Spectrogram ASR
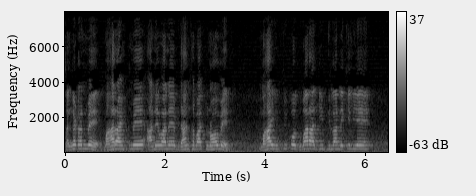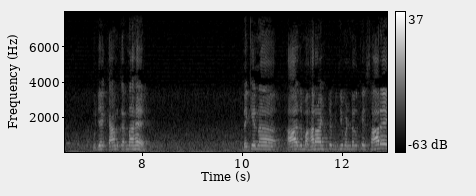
संगठन में, महाराष्ट्र में आने वाले विधानसभा चुनाव में महायुति को दोबारा जीत दिलाने के लिए मुझे काम करना है। लेकिन आज महाराष्ट्र विधिमंडल के सारे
